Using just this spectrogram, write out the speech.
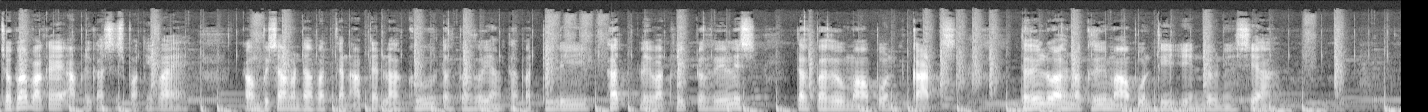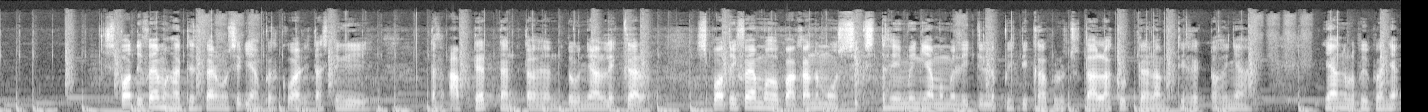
Coba pakai aplikasi Spotify kamu bisa mendapatkan update lagu terbaru yang dapat dilihat lewat fitur rilis terbaru maupun cards dari luar negeri maupun di Indonesia. Spotify menghadirkan musik yang berkualitas tinggi, terupdate dan tentunya legal. Spotify merupakan musik streaming yang memiliki lebih 30 juta lagu dalam direktornya, yang lebih banyak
